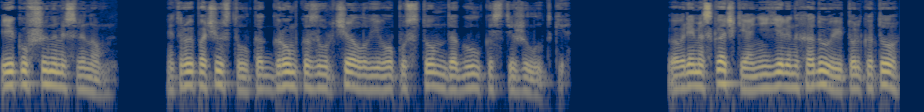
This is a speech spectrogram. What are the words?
и кувшинами с вином. И Трой почувствовал, как громко заурчало в его пустом до гулкости желудке. Во время скачки они ели на ходу, и только то,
